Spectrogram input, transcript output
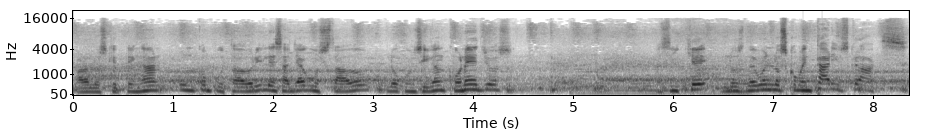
para los que tengan un computador y les haya gustado, lo consigan con ellos. Así que los debo en los comentarios, cracks.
